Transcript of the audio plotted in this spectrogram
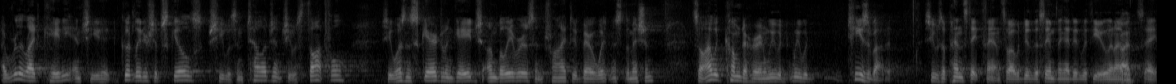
I really liked Katie, and she had good leadership skills. She was intelligent, she was thoughtful, she wasn't scared to engage unbelievers and try to bear witness to the mission. So I would come to her and we would, we would tease about it. She was a Penn State fan, so I would do the same thing I did with you, and I right. would say,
